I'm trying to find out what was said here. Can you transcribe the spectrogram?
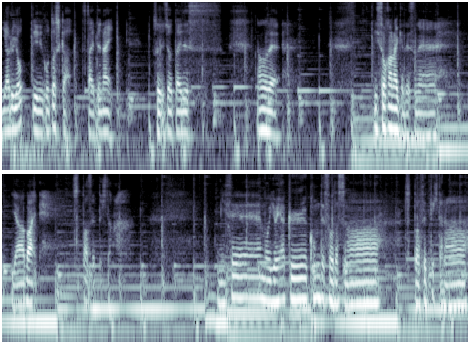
やるよっていうことしか伝えてないそういう状態です。なので急がなきゃですね。やばい。ちょっと焦ってきたな。店も予約混んでそうだしな。ちょっと焦ってきたな。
